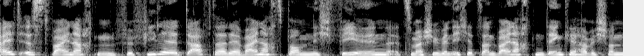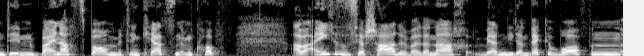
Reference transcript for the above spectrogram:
Bald ist Weihnachten. Für viele darf da der Weihnachtsbaum nicht fehlen. Zum Beispiel, wenn ich jetzt an Weihnachten denke, habe ich schon den Weihnachtsbaum mit den Kerzen im Kopf. Aber eigentlich ist es ja schade, weil danach werden die dann weggeworfen.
